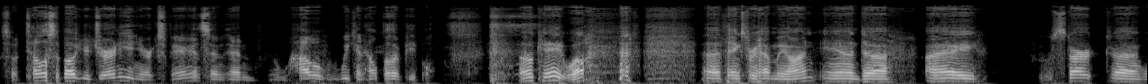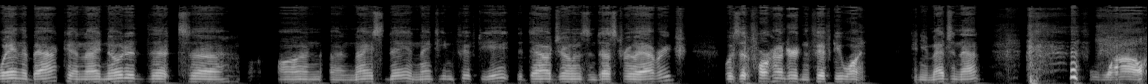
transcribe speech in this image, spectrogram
So tell us about your journey and your experience and, and how we can help other people. okay, well, uh, thanks for having me on. And uh, I start uh, way in the back, and I noted that uh, on a nice day in 1958, the Dow Jones Industrial Average was at 451. Can you imagine that? wow.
